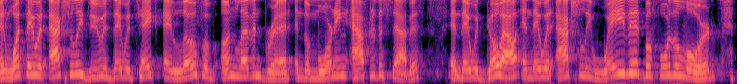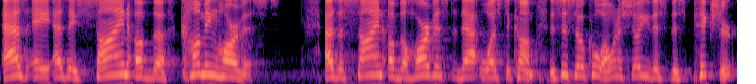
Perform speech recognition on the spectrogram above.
And what they would actually do is they would take a loaf of unleavened bread in the morning after the Sabbath, and they would go out and they would actually wave it before the Lord as a, as a sign of the coming harvest as a sign of the harvest that was to come. This is so cool. I want to show you this, this picture.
